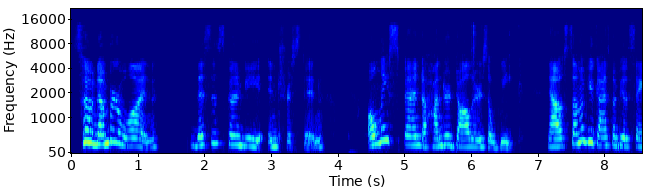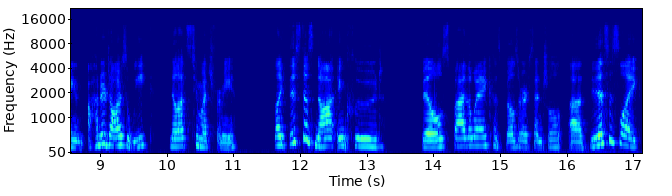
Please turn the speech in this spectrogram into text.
So, number one, this is going to be interesting. Only spend a $100 a week. Now, some of you guys might be saying, a $100 a week? No, that's too much for me. Like, this does not include bills, by the way, because bills are essential. Uh, this is like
